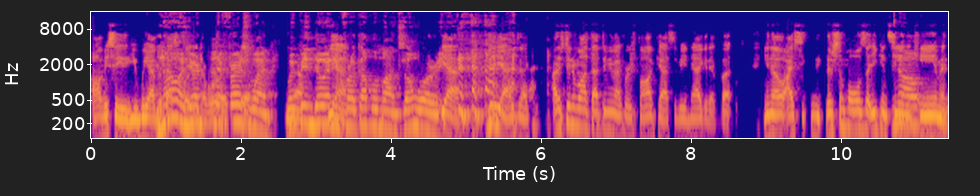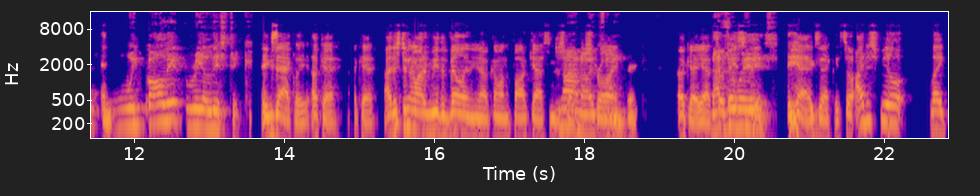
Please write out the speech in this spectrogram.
Obviously, we have the no, best you're the, world, the first one. We've been doing yeah. it for a couple months. Don't worry. Yeah, yeah, exactly. I just didn't want that to be my first podcast to be negative, but you know, I see there's some holes that you can see no, in the team, and, and we call it realistic. Exactly. Okay. Okay. I just didn't want to be the villain. You know, come on the podcast and just no, start no, destroying. Okay. Yeah. That's so basically, yeah, exactly. So I just feel like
